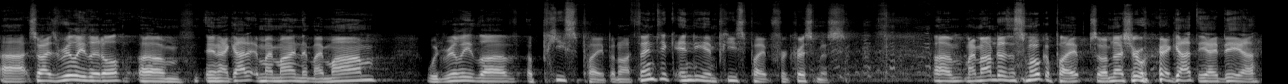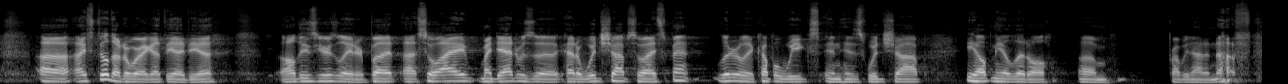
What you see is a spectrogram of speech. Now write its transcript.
Uh, so I was really little, um, and I got it in my mind that my mom would really love a peace pipe, an authentic Indian peace pipe for Christmas. Um, my mom doesn't smoke a pipe, so I'm not sure where I got the idea. Uh, I still don't know where I got the idea all these years later. But uh, so I, my dad was a, had a wood shop, so I spent literally a couple weeks in his wood shop. He helped me a little, um, probably not enough.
